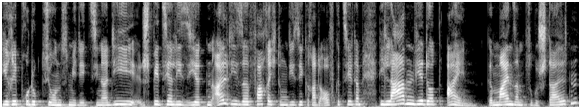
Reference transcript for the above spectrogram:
die Reproduktionsmediziner, die Spezialisierten, all diese Fachrichtungen, die Sie gerade aufgezählt haben, die laden wir dort ein gemeinsam zu gestalten.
